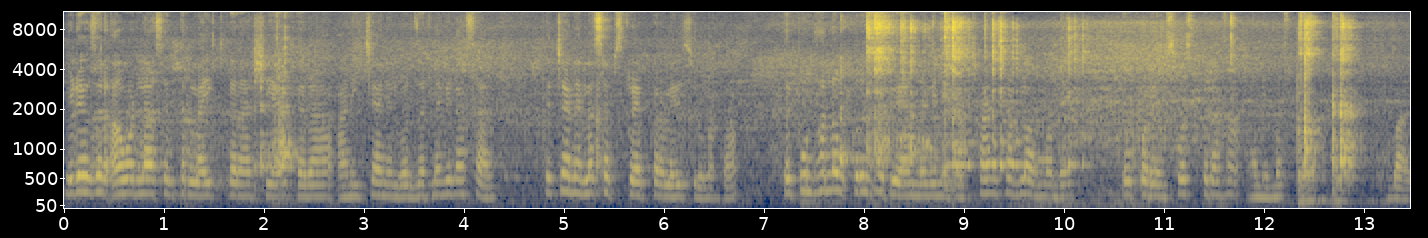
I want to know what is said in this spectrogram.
व्हिडिओ जर आवडला असेल तर लाईक करा शेअर करा आणि चॅनेलवर जर नवीन असाल तर चॅनेलला सबस्क्राईब करायला विसरू नका. तर पुन्हा लवकरच भेटूया नवीन एका छानशा ब्लॉगमध्ये तोपर्यंत स्वस्त राहा आणि मस्त राहा. बाय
